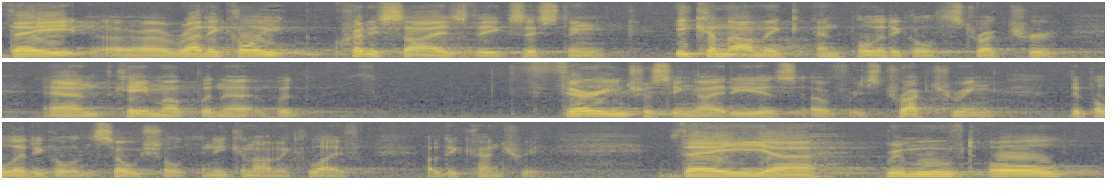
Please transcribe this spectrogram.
They uh, radically criticized the existing economic and political structure and came up with, a, with very interesting ideas of restructuring the political and social and economic life of the country. They uh, removed all,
